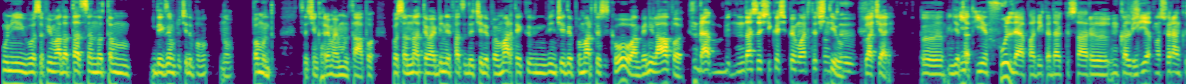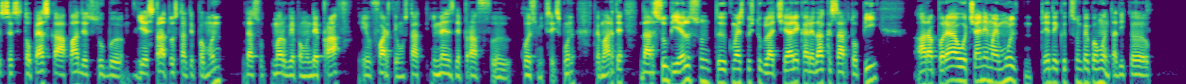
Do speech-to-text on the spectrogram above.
unii o să fim adaptați să notăm, de exemplu, cei de pe nu, Pământul, să zicem, care are mai multă apă. O să note mai bine față de cei de pe Marte, când vin cei de pe Marte o să zică, oh, am venit la apă. Da, dar să știi că și pe Marte Știu, sunt... glaciare. Uh, Înghețat. e, e full de apă, adică dacă s-ar uh, încălzi atmosfera încât să se topească apa de sub... uh, E stratul ăsta de pământ, deasupra, mă rog, de pământ, de praf. E foarte un stat imens de praf uh, cosmic, să-i spun, pe Marte. Dar sub el sunt, uh, cum ai spus tu, glaciare care dacă s-ar topi, ar apărea oceane mai multe decât sunt pe pământ. Adică,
